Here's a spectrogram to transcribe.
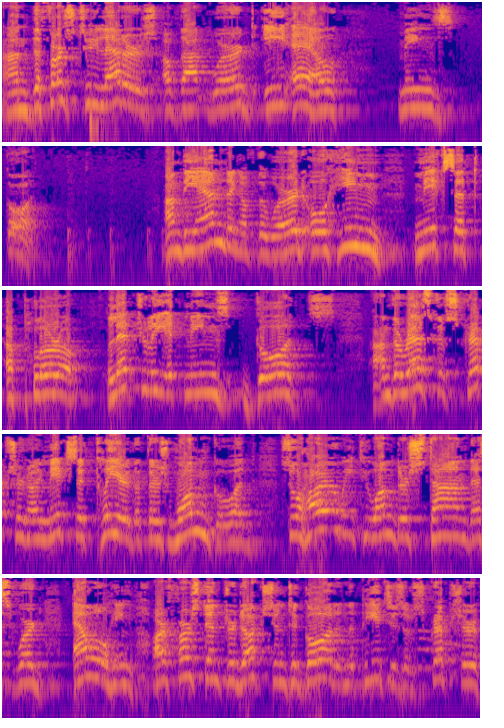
And the first two letters of that word, E L, means God. And the ending of the word, Ohim, makes it a plural. Literally, it means gods. And the rest of Scripture now makes it clear that there's one God. So how are we to understand this word Elohim, our first introduction to God in the pages of Scripture?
